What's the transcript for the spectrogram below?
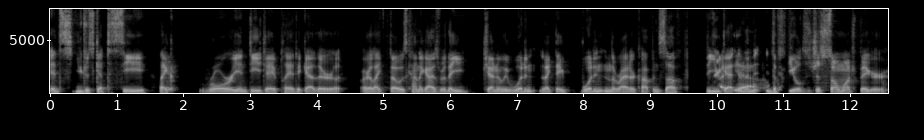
it's you just get to see like Rory and DJ play together, or like those kind of guys where they generally wouldn't like they wouldn't in the Ryder Cup and stuff. But you get, and then the field's just so much bigger.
